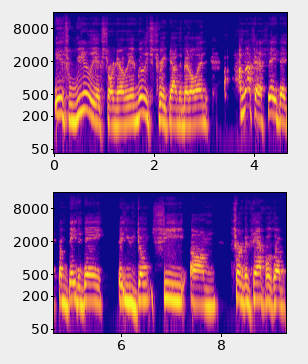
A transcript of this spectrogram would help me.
is really extraordinarily and really straight down the middle. And I'm not going to say that from day to day that you don't see um, sort of examples of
